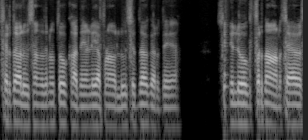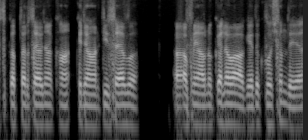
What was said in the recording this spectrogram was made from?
ਸ਼ਰਧਾਲੂ ਸੰਗਤ ਨੂੰ ਧੋਖਾ ਦੇਣ ਲਈ ਆਪਣਾ ਉੱਲੂ ਸਿੱਧਾ ਕਰਦੇ ਆ। ਸੇ ਲੋਕ ਪ੍ਰਧਾਨ ਸਾਹਿਬ, ਸਕੱਤਰ ਸਾਹਿਬ ਜਾਂ ਖਜ਼ਾਨਚੀ ਸਾਹਿਬ ਆਪਣੇ ਆਪ ਨੂੰ ਕਹਿਲਵਾ ਕੇ ਤੇ ਖੁਸ਼ ਹੁੰਦੇ ਆ।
